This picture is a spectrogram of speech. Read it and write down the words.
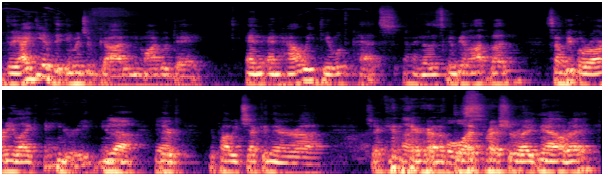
the idea of the image of God in the Imago Dei and and how we deal with pets. And I know this is going to be a hot button. Some people are already like angry. You know, Yeah, yeah. they're they're probably checking their uh, checking their uh, blood pressure right now, right?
